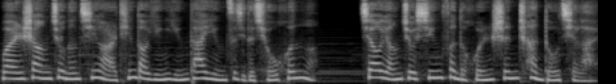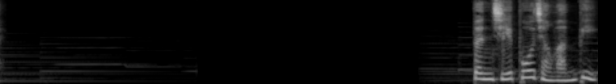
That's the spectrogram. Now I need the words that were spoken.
晚上就能亲耳听到莹莹答应自己的求婚了，骄阳就兴奋的浑身颤抖起来。本集播讲完毕，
